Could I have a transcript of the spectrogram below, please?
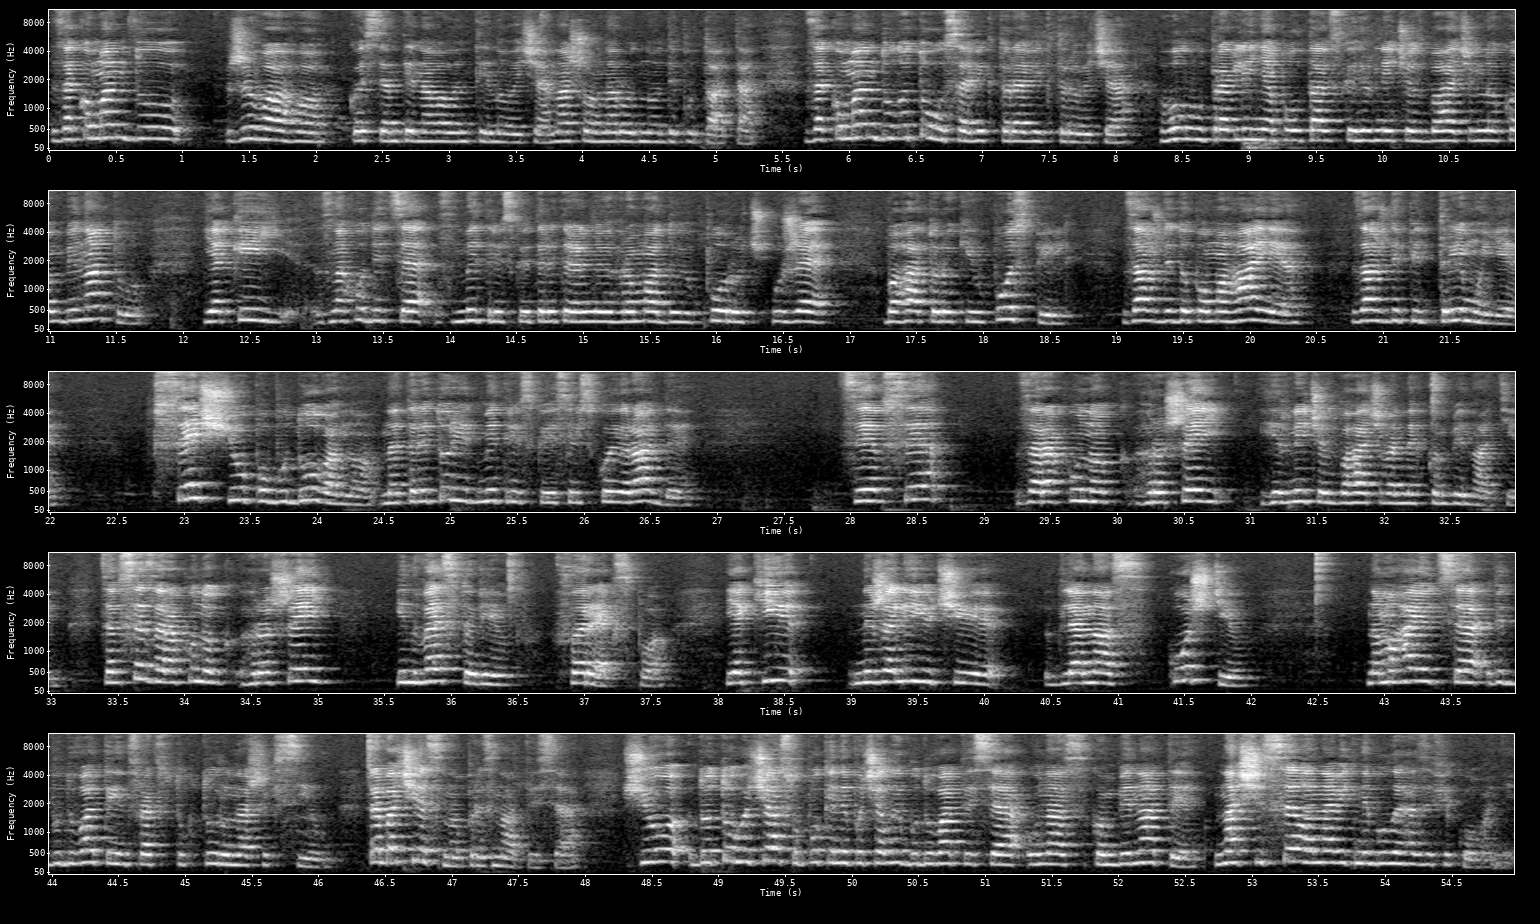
за команду Живаго Костянтина Валентиновича, нашого народного депутата, за команду Лотоуса Віктора Вікторовича, голову правління Полтавського гірничо-збагачувального комбінату, який знаходиться з Дмитрівською територіальною громадою поруч уже багато років поспіль, завжди допомагає, завжди підтримує. Все, що побудовано на території Дмитрівської сільської ради, це все за рахунок грошей гірничо-збагачувальних комбінатів. Це все за рахунок грошей інвесторів Ферекспо, які, не жаліючи для нас коштів, намагаються відбудувати інфраструктуру наших сіл. Треба чесно признатися, що до того часу, поки не почали будуватися у нас комбінати, наші села навіть не були газифіковані.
